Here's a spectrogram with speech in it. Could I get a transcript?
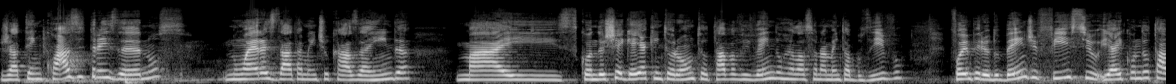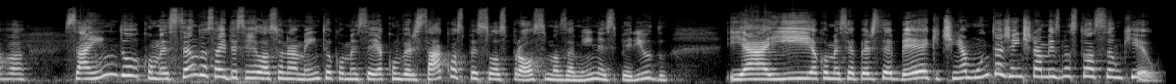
já tem quase três anos. Não era exatamente o caso ainda, mas quando eu cheguei aqui em Toronto, eu estava vivendo um relacionamento abusivo. Foi um período bem difícil, e aí quando eu estava saindo, começando a sair desse relacionamento, eu comecei a conversar com as pessoas próximas a mim nesse período. E aí eu comecei a perceber que tinha muita gente na mesma situação que eu.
